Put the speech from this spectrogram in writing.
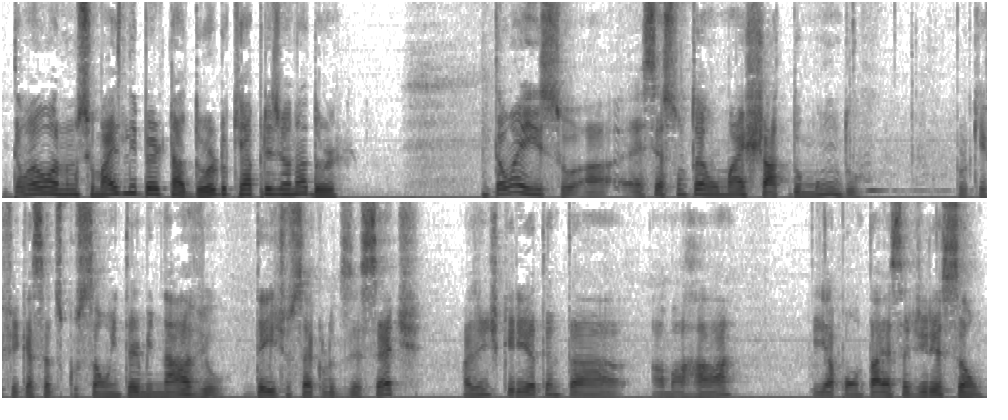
Então é um anúncio mais libertador do que aprisionador. Então é isso. esse assunto é o mais chato do mundo, porque fica essa discussão interminável desde o século XVII. Mas a gente queria tentar amarrar e apontar essa direção.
